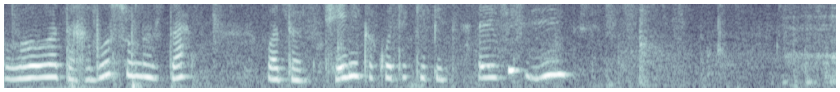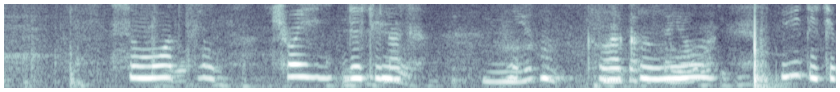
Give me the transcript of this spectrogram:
делай. Вот арбуз у нас, да? Вот он, чайник какой-то кипит. Смотрим. Что здесь у нас? Нет, ну, Квакнул. Видите,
